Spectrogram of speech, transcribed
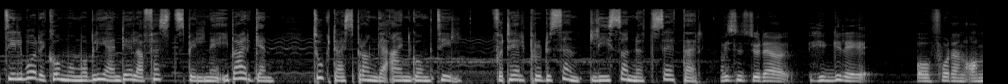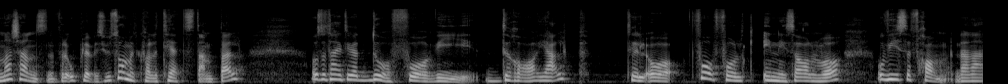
tilbudet kom om å bli en del av Festspillene i Bergen, tok de spranget en gang til, forteller produsent Lisa Nødtsæter. Vi syns jo det er hyggelig å få den anerkjennelsen, for det oppleves jo som et kvalitetsstempel. Og så tenkte vi at da får vi drahjelp til å få folk inn i salen vår og vise fram denne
